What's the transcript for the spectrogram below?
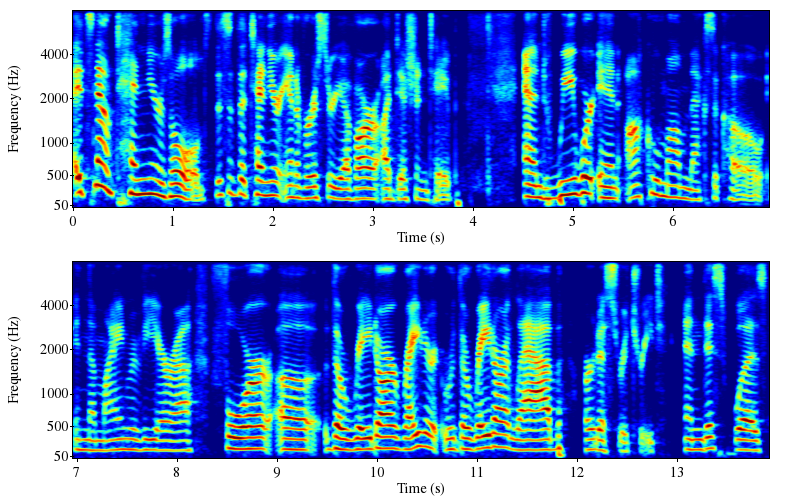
it's now 10 years old this is the 10 year anniversary of our audition tape and we were in Akumal, Mexico, in the Mayan Riviera for uh, the Radar Writer or the Radar Lab Artist Retreat. And this was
